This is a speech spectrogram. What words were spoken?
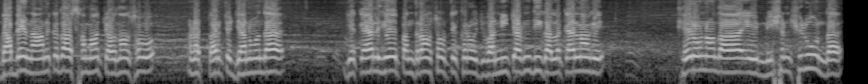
ਬਾਬੇ ਨਾਨਕ ਦਾ ਸਮਾਂ 1469 ਚ ਜਨਮ ਦਾ ਜੇ ਕਹਿ ਲਈਏ 1500 ਤੱਕ ਉਹ ਜਵਾਨੀ ਚੜਨ ਦੀ ਗੱਲ ਕਹਿ ਲਾਂਗੇ, ਫਿਰ ਉਹਨਾਂ ਦਾ ਇਹ ਮਿਸ਼ਨ ਸ਼ੁਰੂ ਹੁੰਦਾ ਹੈ।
